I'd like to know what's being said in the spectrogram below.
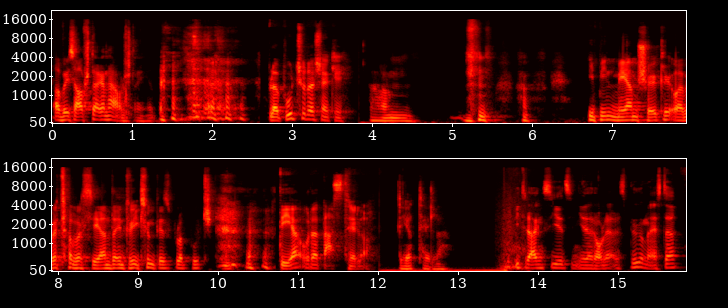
Aber ist Aufsteigern auch anstrengend. Blabutsch oder Schöckel? Ähm, ich bin mehr am Schöckel, arbeite aber sehr an der Entwicklung des Blabutsch. Der oder das Teller? Der Teller. Wie tragen Sie jetzt in Ihrer Rolle als Bürgermeister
